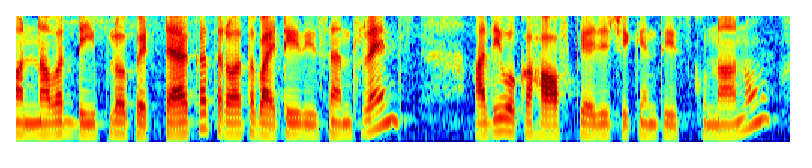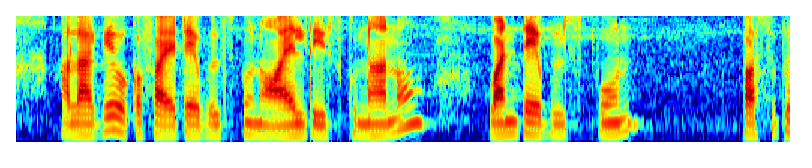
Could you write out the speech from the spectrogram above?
వన్ అవర్ డీప్లో పెట్టాక తర్వాత బయటికి తీసాను ఫ్రెండ్స్ అది ఒక హాఫ్ కేజీ చికెన్ తీసుకున్నాను. అలాగే ఒక ఫైవ్ టేబుల్ స్పూన్ ఆయిల్ తీసుకున్నాను. వన్ టేబుల్ స్పూన్ పసుపు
